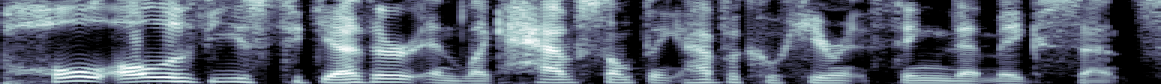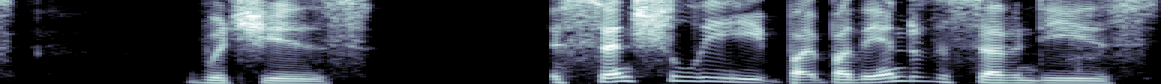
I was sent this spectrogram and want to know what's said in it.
pull all of these together and like have something, have a coherent thing that makes sense, which is essentially by, by the end of the 70s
